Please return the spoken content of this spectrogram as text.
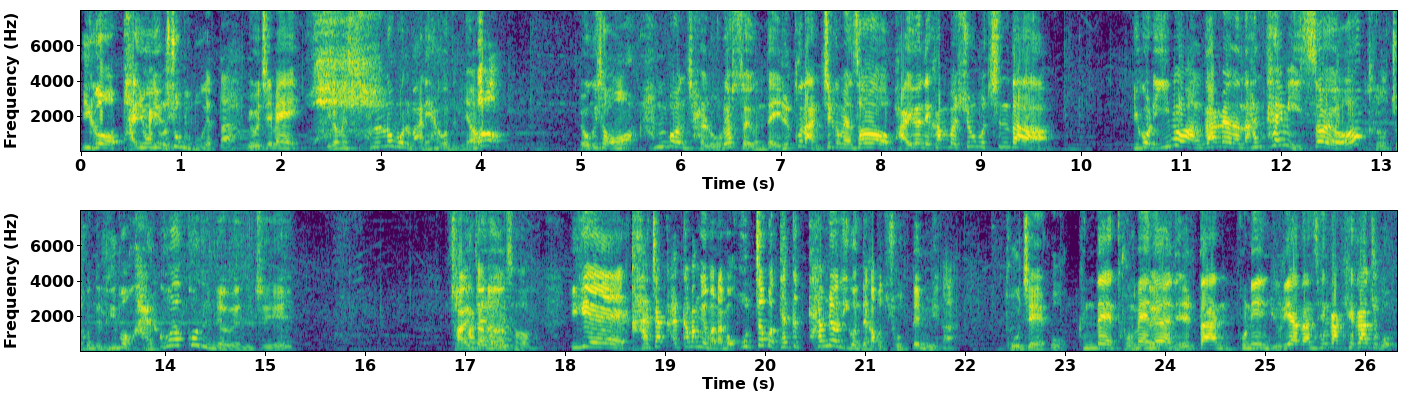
이거 바이오닉으로 바이오닉. 쇼부 보겠다. 요즘에 이러면서 선로보를 많이 하거든요 어? 여기서 어 한 번 잘 노렸어요 근데 일꾼 안 찍으면서 바이오닉 한 번 쇼부 친다 이거 리버 안 가면은 한 타임이 있어요 그렇죠. 근데 리버 갈 것 같거든요 왠지. 자 일단은 바벨에서. 이게 가장 깔끔한 게 뭐냐면 5.5 탱크 타면 이건 내가 봐도 좆됩니다. 도제욱. 근데 도매는 어때요? 일단 본인 유리하다는 생각해가지고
